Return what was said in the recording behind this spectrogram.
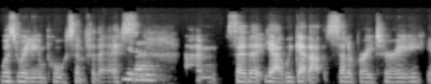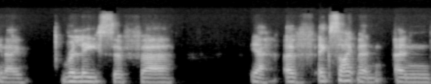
was really important for this yeah. Um, so that yeah we get that celebratory you know release of uh, yeah of excitement and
